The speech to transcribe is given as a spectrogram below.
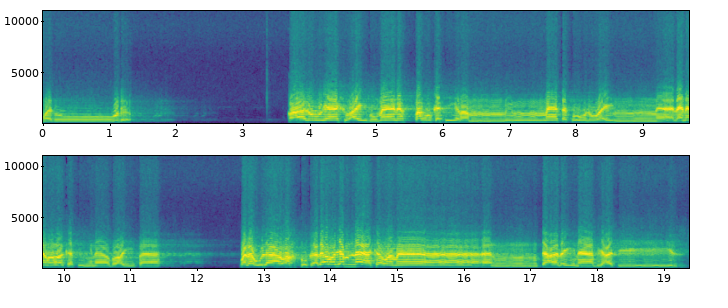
ودود. قالوا يا شعيب ما نفقه كثيرا مما تقول وإنا لنراك فينا ضعيفا. ولولا رهتك لرجمناك وما أنت علينا بعزيز.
